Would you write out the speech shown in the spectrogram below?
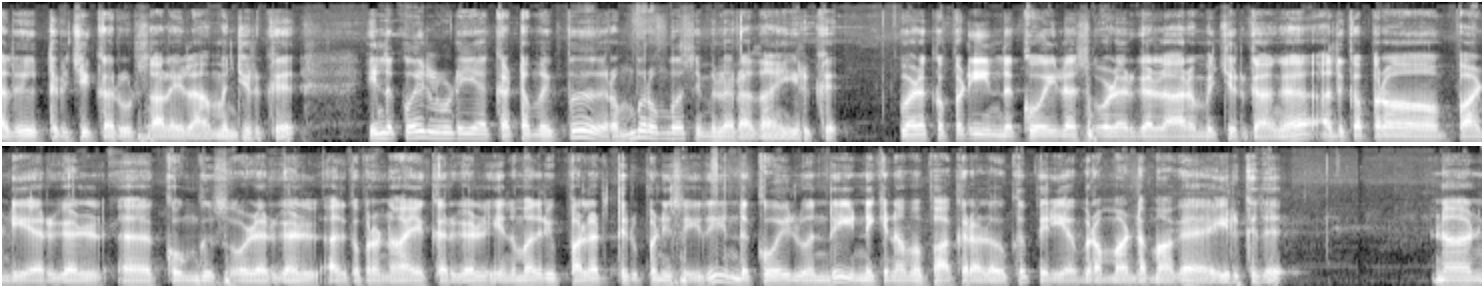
அது திருச்சி கரூர் சாலையில் அமைஞ்சிருக்கு. இந்த கோயிலுடைய கட்டமைப்பு ரொம்ப ரொம்ப சிமிலராக தான் இருக்குது வழக்கப்படி இந்த கோயிலை சோழர்கள் ஆரம்பிச்சிருக்காங்க. அதுக்கப்புறம் பாண்டியர்கள் கொங்கு சோழர்கள் அதுக்கப்புறம் நாயக்கர்கள் இந்த மாதிரி பலர் திருப்பணி செய்து இந்த கோயில் வந்து இன்றைக்கி நம்ம பார்க்குற அளவுக்கு பெரிய பிரம்மாண்டமாக இருக்குது. நான்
